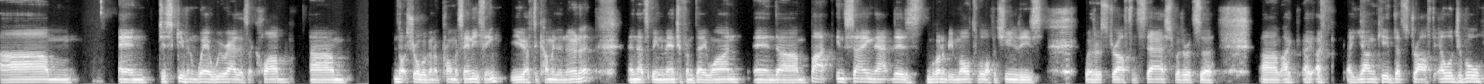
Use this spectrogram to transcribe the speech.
Um, and just given where we're at as a club, um, not sure we're going to promise anything. You have to come in and earn it, and that's been the mantra from day one. And um, but in saying that, there's going to be multiple opportunities, whether it's draft and stash, whether it's a um, a, a, a, young kid that's draft eligible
